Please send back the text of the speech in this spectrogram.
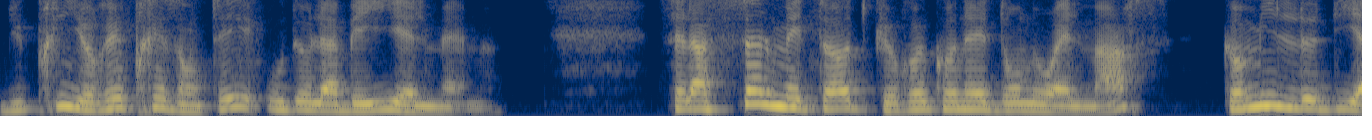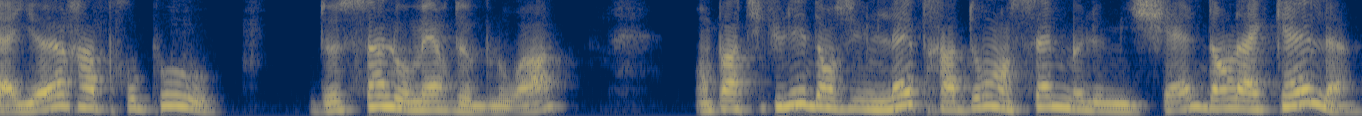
du prieuré présenté ou de l'abbaye elle-même. C'est la seule méthode que reconnaît Don Noël Mars, comme il le dit ailleurs à propos de Saint Lomère de Blois, en particulier dans une lettre à Don Anselme le Michel, dans laquelle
